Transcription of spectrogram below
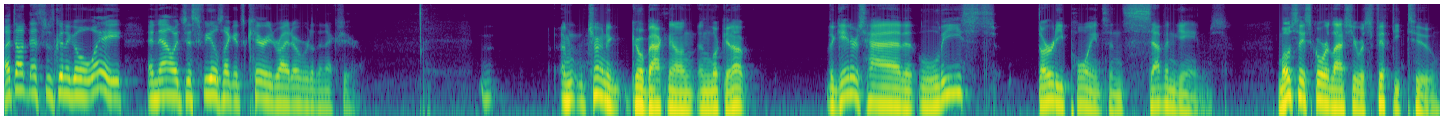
I thought this was going to go away. And now it just feels like it's carried right over to the next year. I'm trying to go back now and, and look it up. The Gators had at least 30 points in seven games. Most they scored last year was 52.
